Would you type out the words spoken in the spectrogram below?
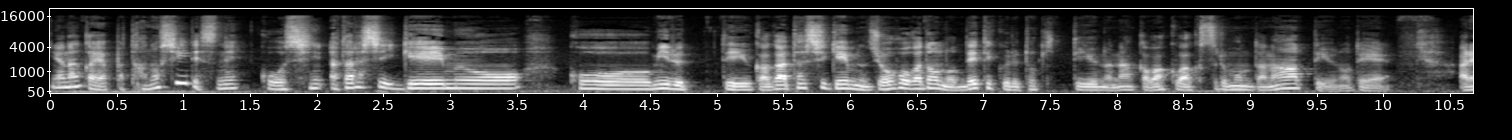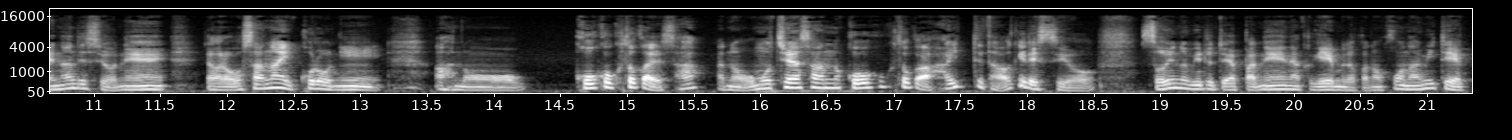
いやなんかやっぱ楽しいですね。こうし、新しいゲームをこう見るっていうか、新しゲームの情報がどんどん出てくる時っていうのはなんかワクワクするもんだなっていうので、あれなんですよね。だから幼い頃に、あの、広告とかでさ、あの、おもちゃ屋さんの広告とか入ってたわけですよ。そういうの見るとやっぱね、なんかゲームとかのコーナー見て、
